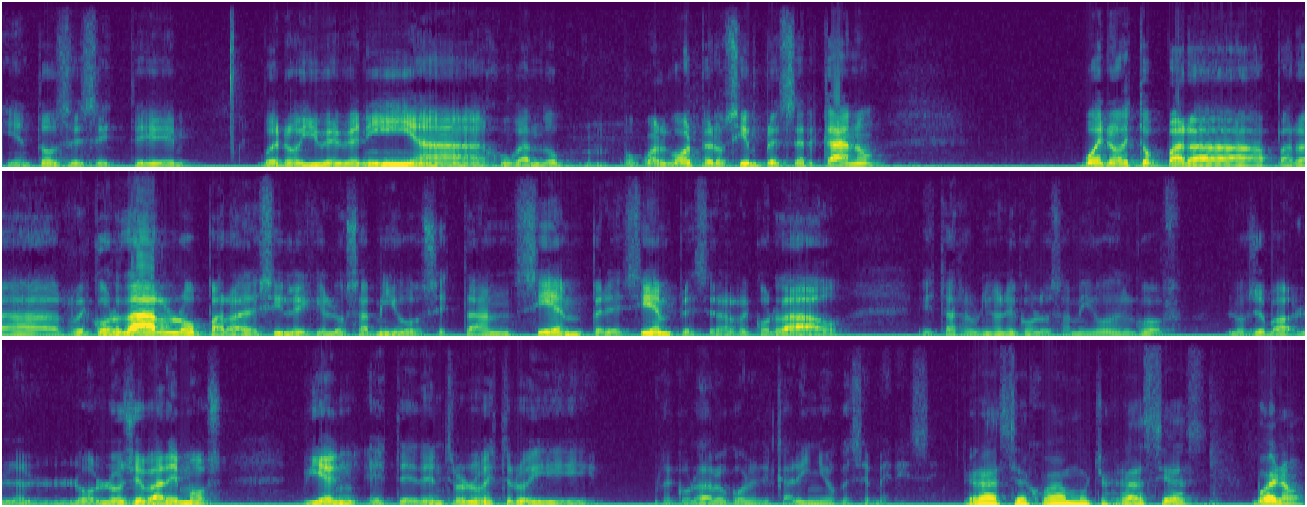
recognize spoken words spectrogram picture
Y entonces, este, bueno, iba y venía jugando un poco al gol, pero siempre cercano. Bueno, esto para, para recordarlo, para decirle que los amigos están siempre, siempre será recordado estas reuniones con los amigos del golf lo, lleva, lo, lo llevaremos bien este, dentro nuestro y recordarlo con el cariño que se merece. Gracias, Juan, muchas gracias. Bueno,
